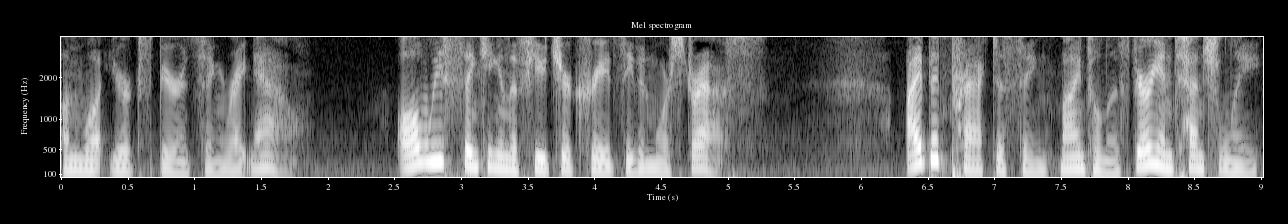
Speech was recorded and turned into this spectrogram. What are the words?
on what you're experiencing right now. Always thinking in the future creates even more stress. I've been practicing mindfulness very intentionally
